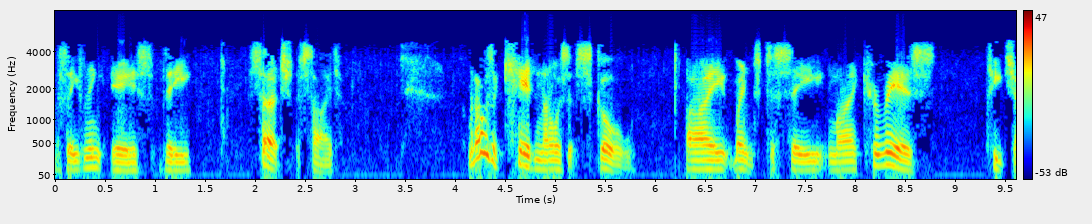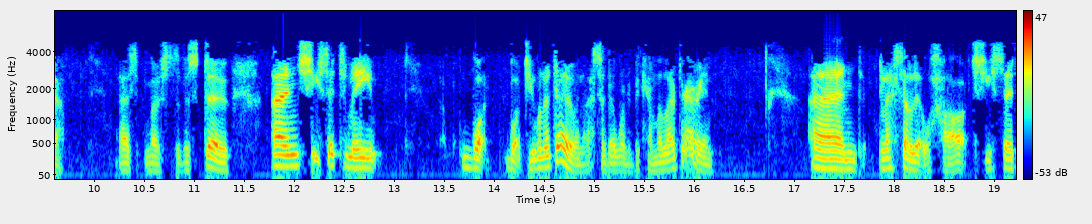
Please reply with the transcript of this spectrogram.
this evening is the search side. When I was a kid and I was at school, I went to see my careers teacher, as most of us do, and she said to me, what, what do you want to do? And I said, I want to become a librarian. And bless her little heart, she said,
